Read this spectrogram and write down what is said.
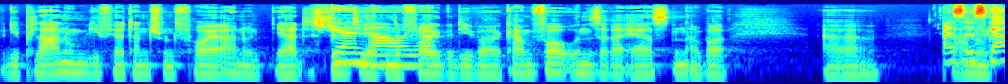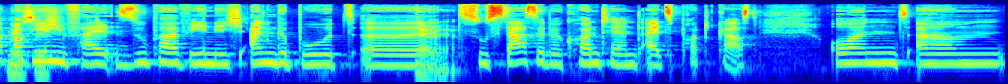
die Planung lief ja dann schon vorher an und ja, das stimmt, die Genau, hatten eine ja. Folge, die war, kam vor unserer ersten, aber äh, Also es gab auf jeden Fall super wenig Angebot äh, Ja, ja. zu Star Stable Content als Podcast. Und ähm,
